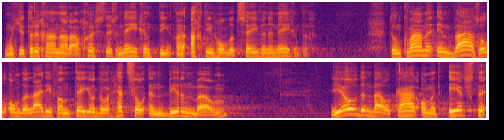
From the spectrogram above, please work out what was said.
moet je teruggaan naar augustus 19, 1897. Eh, Toen kwamen in Basel onder leiding van Theodor Herzl en Birnbaum Joden bij elkaar om het eerste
